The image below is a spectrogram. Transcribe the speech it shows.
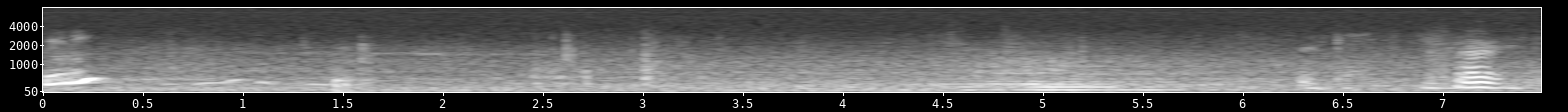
Really? All right.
